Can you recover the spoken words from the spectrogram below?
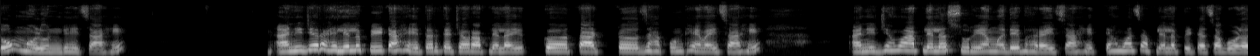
तो मळून घ्यायचा आहे. आणि जे राहिलेलं पीठ आहे तर त्याच्यावर आपल्याला एक ताट झाकून ठेवायचं आहे. आणि जेव्हा आपल्याला सूर्यामध्ये भरायचं आहे तेव्हाच आपल्याला पिठाचा गोळा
